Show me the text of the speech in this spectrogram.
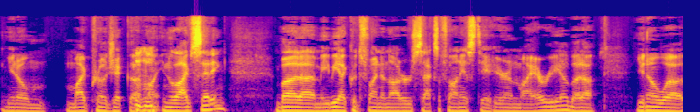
you know my project uh, mm-hmm. in a live setting. But uh, maybe I could find another saxophonist here in my area. But uh, you know, uh,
